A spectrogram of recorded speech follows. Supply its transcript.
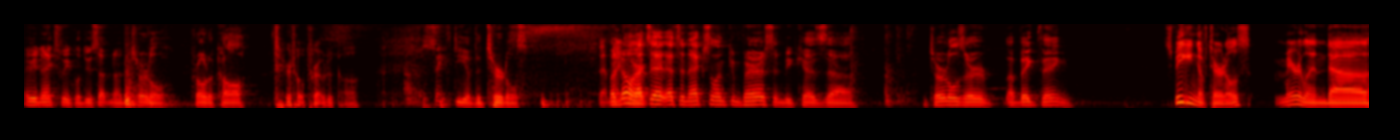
Maybe next week we'll do something on turtle protocol, Turtle protocol. safety of the turtles. That But might no, work. that's a, that's an excellent comparison because uh, turtles are a big thing. Speaking of turtles, Maryland uh,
